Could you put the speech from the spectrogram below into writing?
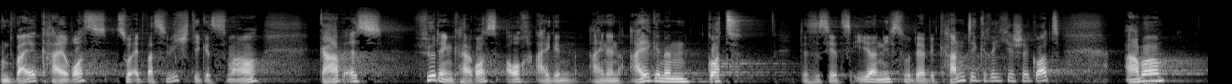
Und weil Kairos so etwas Wichtiges war, gab es für den Kairos auch einen eigenen Gott. Das ist jetzt eher nicht so der bekannte griechische Gott, aber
